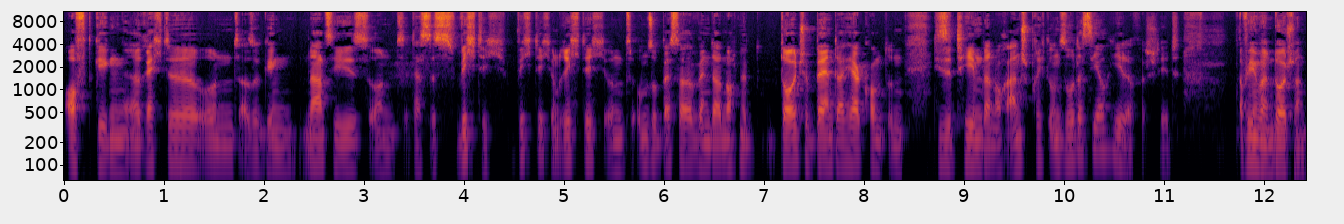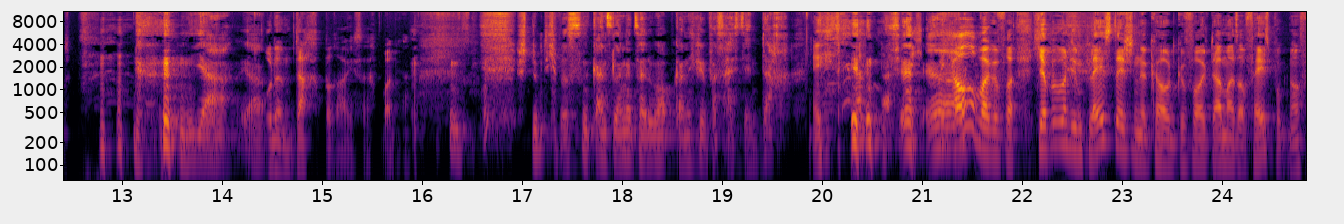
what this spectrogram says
oft gegen äh, Rechte und also gegen Nazis und das ist wichtig, wichtig und richtig und umso besser, wenn da noch eine deutsche Band daherkommt und diese Themen dann auch anspricht und so, dass sie auch jeder versteht. Auf jeden Fall in Deutschland. ja, ja. Oder im Dachbereich, sagt man ja. Stimmt, ich habe das eine ganz lange Zeit überhaupt gar nicht. Was heißt denn Dach? ich ich habe mich auch immer gefragt. Ich habe immer den PlayStation-Account gefolgt, damals auf Facebook noch.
